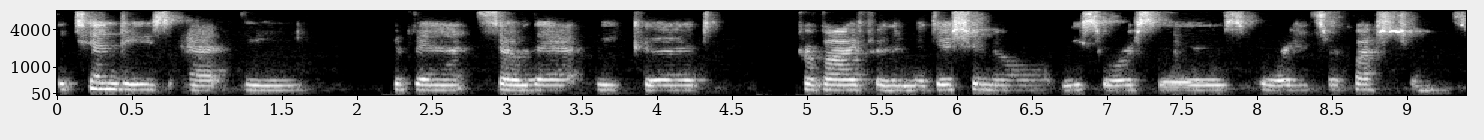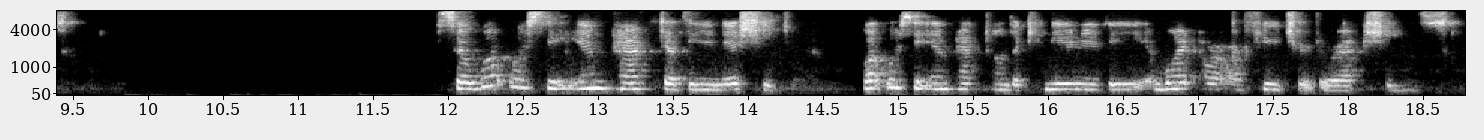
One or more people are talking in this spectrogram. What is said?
with attendees at the event so that we could provide for them additional resources or answer questions. So what was the impact of the initiative? What was the impact on the community and what are our future directions?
